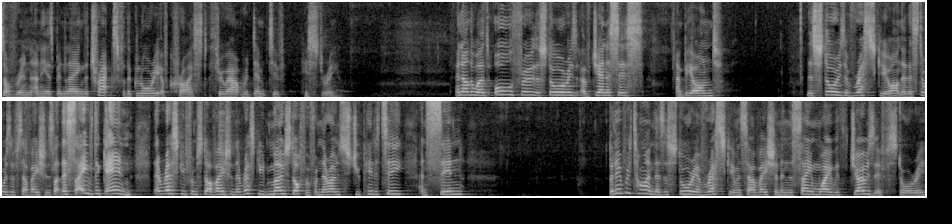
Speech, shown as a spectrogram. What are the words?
sovereign and he has been laying the tracks for the glory of Christ throughout redemptive history. In other words, all through the stories of Genesis and beyond, there's stories of rescue, aren't there? There's stories of salvation. It's like they're saved again. They're rescued from starvation. They're rescued most often from their own stupidity and sin. But every time there's a story of rescue and salvation, in the same way with Joseph's story,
